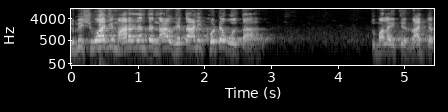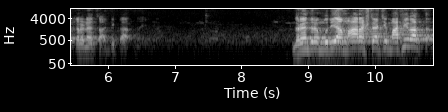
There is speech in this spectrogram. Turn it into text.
तुम्ही शिवाजी महाराजांचं नाव घेता आणि खोटं बोलता तुम्हाला इथे राज्य करण्याचा अधिकार नाही. नरेंद्र मोदी या महाराष्ट्राची माफी मागतात.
